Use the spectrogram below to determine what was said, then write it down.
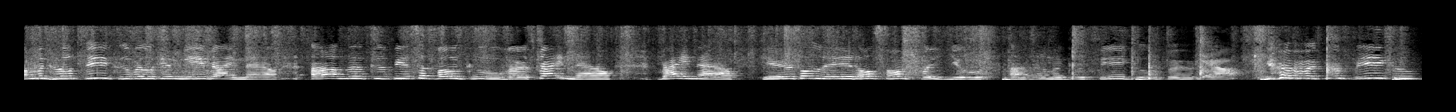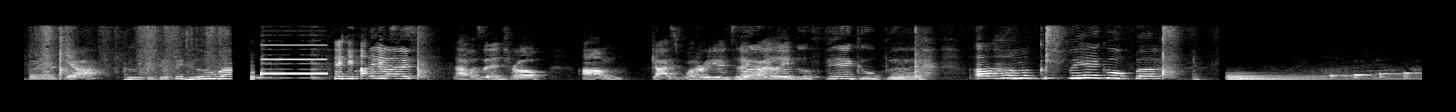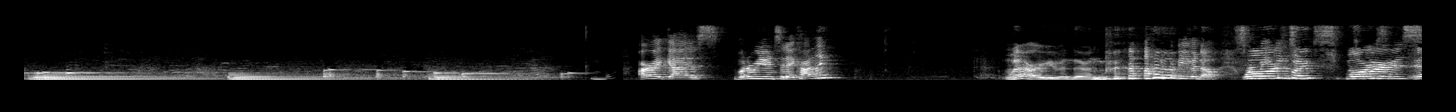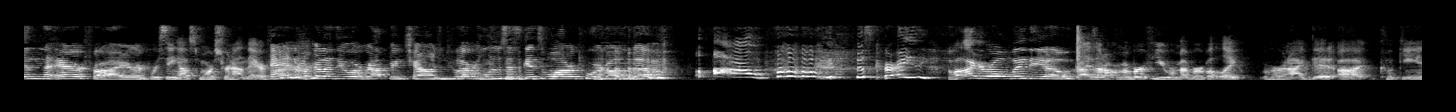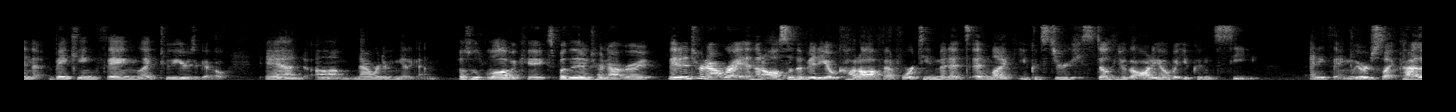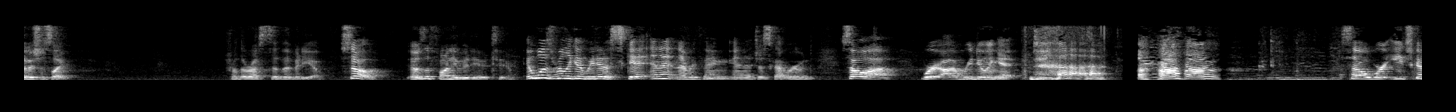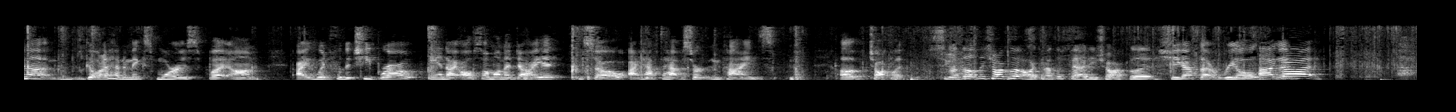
I'm a goofy goober, look at me right now. I'm the goofiest of all goobers right now. Right now, here's a little song for you. I'm a goofy goober. Yeah. I'm a goofy goober. Yeah. Goofy, goofy goober. hey guys. That was the intro. Um, guys, what are we doing today, I'm a goofy goober. I'm a goofy goober. All right, guys, what are we doing today, Kylie? What are we even doing? I don't even know. We're S'mores, making putting s'mores, s'mores. in the air fryer. We're seeing how s'mores turn out in the air fryer. And we're gonna do a wrapping challenge, and whoever loses gets water poured on them. it's crazy. Viral video. Guys, I don't remember if you remember, but like her and I did a cooking and baking thing like two years ago, and um, now we're doing it again. Those with lava cakes, but they didn't turn out right. They didn't turn out right, and then also the video cut off at 14 minutes, and like you could st- still hear the audio, but you couldn't see anything. We were just like Kylie was just like for the rest of the video. So It was a funny video too. it was really good. We did a skit in it and everything, and it just got ruined. So uh, we're uh, redoing it. so we're each gonna go ahead and make s'mores, but um, I went for the cheap route, and I also am on a diet, so I have to have certain kinds of chocolate. She got the healthy chocolate. I got the fatty chocolate. She got the real. I got.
